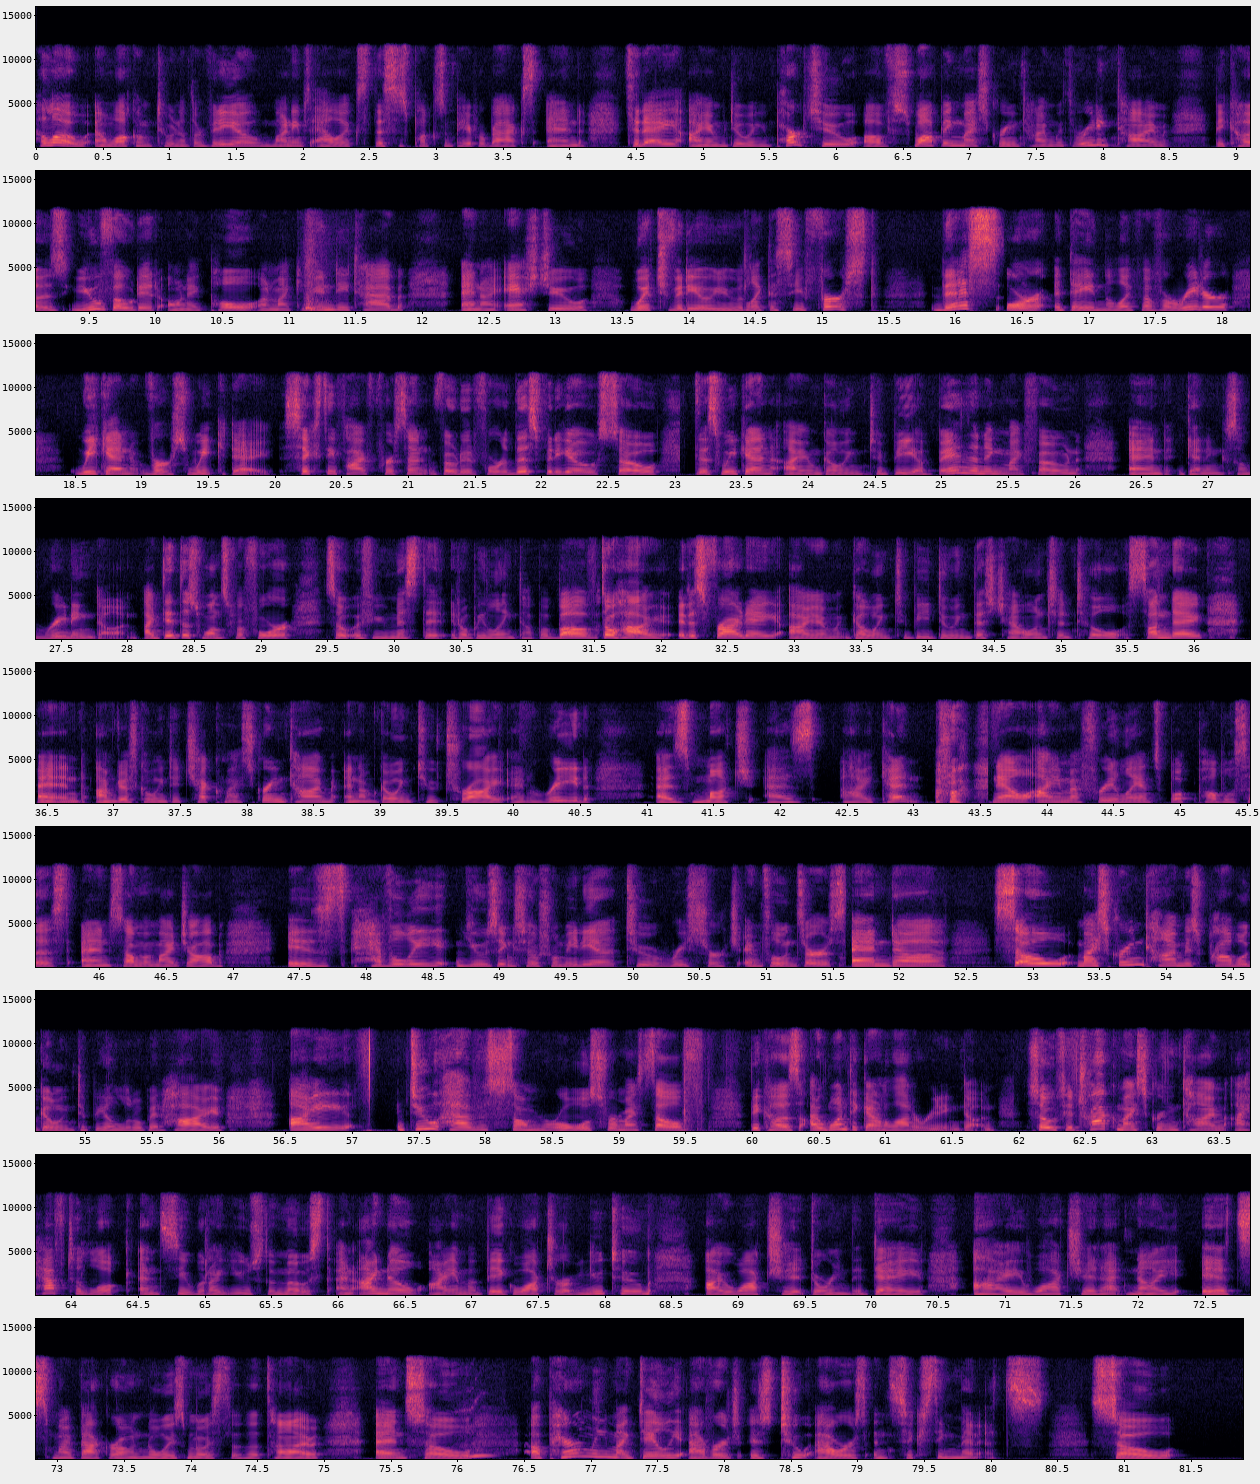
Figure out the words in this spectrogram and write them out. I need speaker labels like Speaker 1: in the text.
Speaker 1: Hello and welcome to another video. My name's Alex, this is Pucks and Paperbacks, and today I am doing part two of swapping my screen time with reading time because you voted on a poll on my community tab and I asked you which video you would like to see first, this or a day in the life of a reader, weekend versus weekday. 65% voted for this video, so this weekend I am going to be abandoning my phone and getting some reading done. I did this once before, so if you missed it, it'll be linked up above. So hi, it is Friday. I am going to be doing this challenge until Sunday, and I'm just going to check my screen time and I'm going to try and read as much as I can. now, I am a freelance book publicist and some of my job is heavily using social media to research influencers. And uh, so my screen time is probably going to be a little bit high. I do have some rules for myself because I want to get a lot of reading done. So to track my screen time, I have to look and see what I use the most. And I know I am a big watcher of YouTube. I watch it during the day. I watch it at night. It's my background noise most of the time. And so apparently my daily average is two hours and 60 minutes. So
